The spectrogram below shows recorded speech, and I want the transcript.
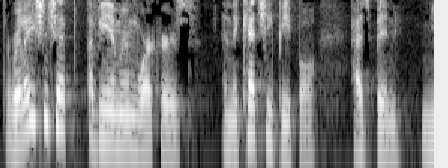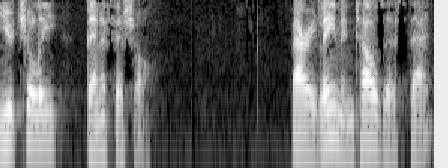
The relationship of EMM workers and the Quechua people has been mutually beneficial. Larry Lehman tells us that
